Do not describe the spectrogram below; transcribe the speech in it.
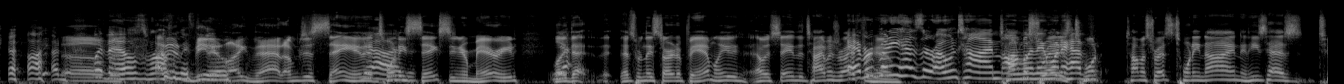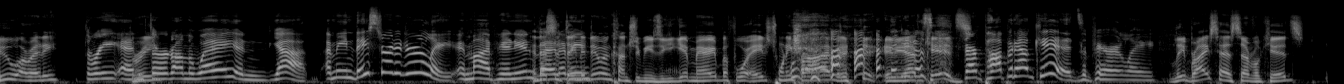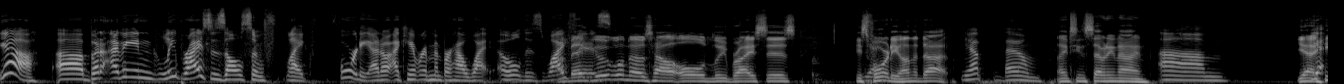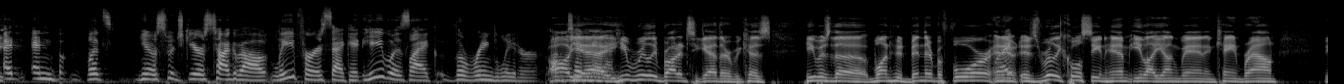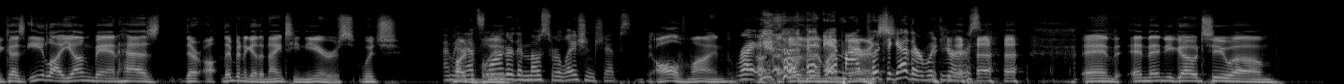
God, what oh, the hell's wrong I didn't with mean you? it like that. I'm just saying at 26 and you're married, like Yeah. that. That's when they started a family. I was saying the time is right Everybody for him. has their own time on Thomas when they want to have twen- Thomas Rhett's 29 and he has two already. Three and three. third on the way. And yeah, I mean, they started early, in my opinion. And but that's the I thing mean, to do in country music. You get married before age 25 and, and then you have kids. Start popping out kids, apparently. Lee Brice has several kids. Yeah, uh, but I mean, Lee Brice is also f- like forty. I don't. I can't remember how wi- old his I wife bet is. Google knows how old Lee Brice is. He's Yeah. 40 on the dot. Yep. Boom. 1979. Um. Yeah. Yeah, he- and and b- let's you know switch gears. Talk about Lee for a second. He was like the ringleader. Of Oh yeah, Man. he really brought it together because he was the one who'd been there before, and Right. it, was really cool seeing him, Eli Young Band, and Kane Brown, because Eli Young Band has their they've been together 19 years, which I mean, that's longer than most relationships, all of mine, right? uh, other than my and mine put together with yours. and and then you go to um,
